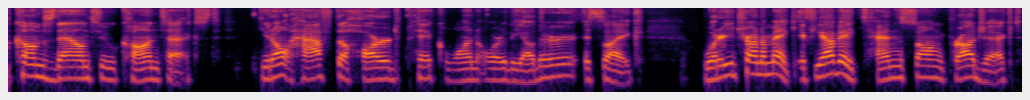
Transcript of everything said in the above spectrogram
comes down to context. You don't have to hard pick one or the other. It's like what are you trying to make? If you have a 10 song project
